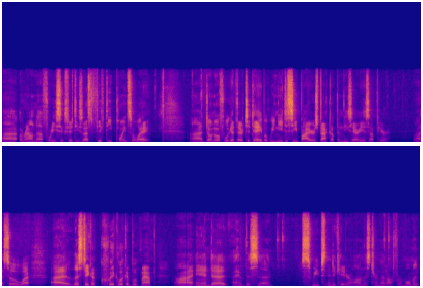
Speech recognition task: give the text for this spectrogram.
around 4650. So that's 50 points away. Uh, don't know if we'll get there today, but we need to see buyers back up in these areas up here. Uh, so uh, uh let's take a quick look at bookmap. Uh, and uh, I have this sweeps indicator on. Let's turn that off for a moment.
